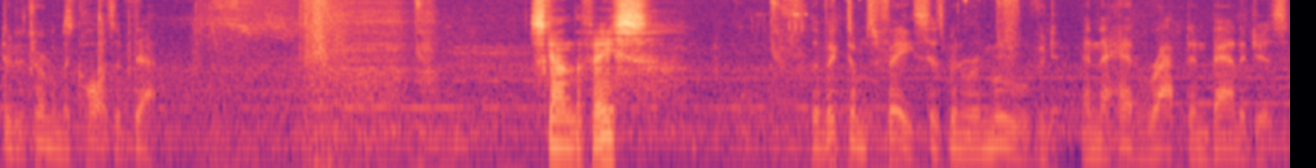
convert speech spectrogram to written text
to determine the cause of death. Scan the face. The victim's face has been removed and the head wrapped in bandages.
